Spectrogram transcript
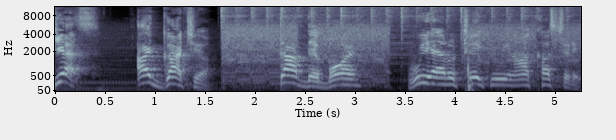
Yes, I got you. Stop there, boy. We have to take you in our custody.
